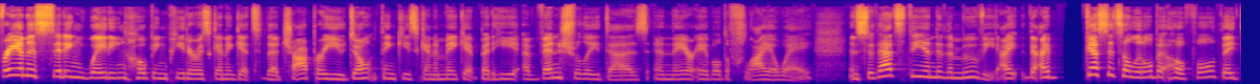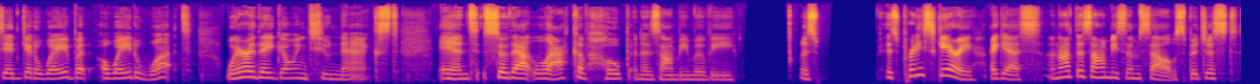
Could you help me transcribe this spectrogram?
Fran is sitting, waiting, hoping Peter is going to get to the chopper. You don't think he's going to make it, but he eventually does, and they are able to fly away. And so that's the end of the movie. I, I guess it's a little bit hopeful. They did get away, but away to what? Where are they going to next? And so that lack of hope in a zombie movie is is pretty scary, I guess. And not the zombies themselves, but just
